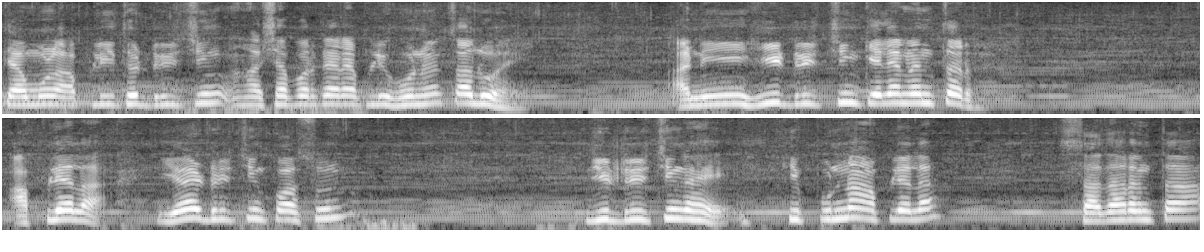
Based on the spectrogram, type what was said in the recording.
त्यामुळं आपली इथं ड्रिचिंग अशा प्रकारे आपली होणं चालू आहे. आणि ही ड्रिचिंग केल्यानंतर आपल्याला या ड्रिचिंगपासून जी ड्रिचिंग आहे ही पुन्हा आपल्याला साधारणतः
